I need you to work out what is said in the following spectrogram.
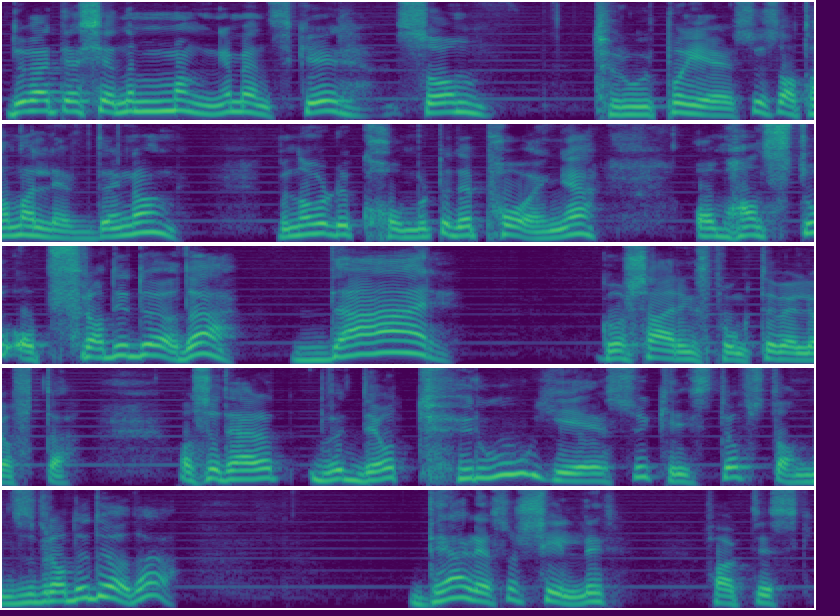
Du vet, Jeg kjenner mange mennesker som tror på Jesus, at han har levd en gang. Men når det kommer til det poenget om han sto opp fra de døde, der går skjæringspunktet veldig ofte. Altså det, er, det å tro Jesu Kristi oppstandelse fra de døde, det er det som skiller faktisk.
